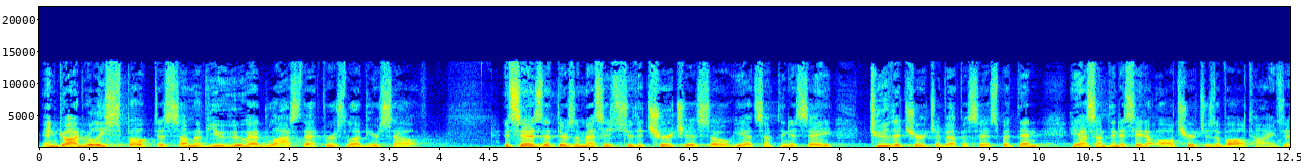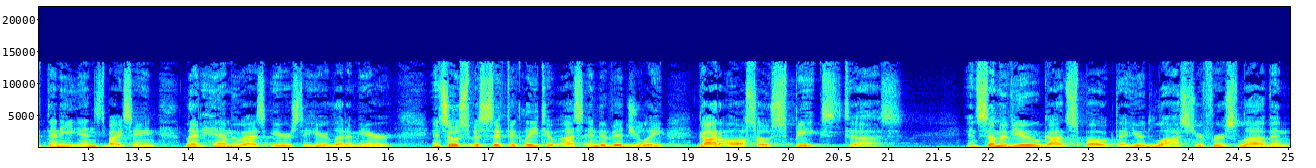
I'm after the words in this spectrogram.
and God really spoke to some of you who had lost that first love yourself. It says that there's a message to the churches, so he had something to say to the church of Ephesus, but then he has something to say to all churches of all times. But then he ends by saying, Let him who has ears to hear, let him hear. And so, specifically to us individually, God also speaks to us. And some of you, God spoke that you had lost your first love, and,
